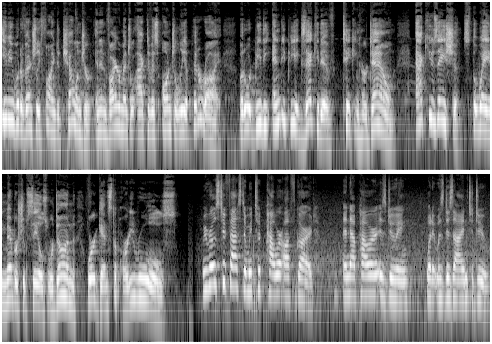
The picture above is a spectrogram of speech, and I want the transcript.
Eby would eventually find a challenger in environmental activist Anjali Appadurai, but it would be the NDP executive taking her down. Accusations, the way membership sales were done, were against the party rules. We rose too fast and we took power off guard. And now power is doing what it was designed to do.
